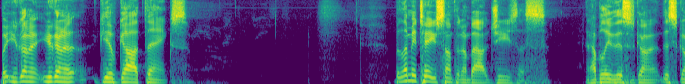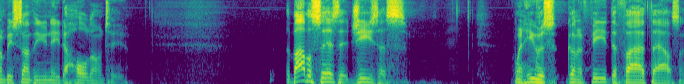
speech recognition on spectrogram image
But you're going you're going to give God thanks. But let me tell you something about Jesus. And I believe this is going to this is going to be something you need to hold on to. The Bible says that Jesus when he was going to feed the 5000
